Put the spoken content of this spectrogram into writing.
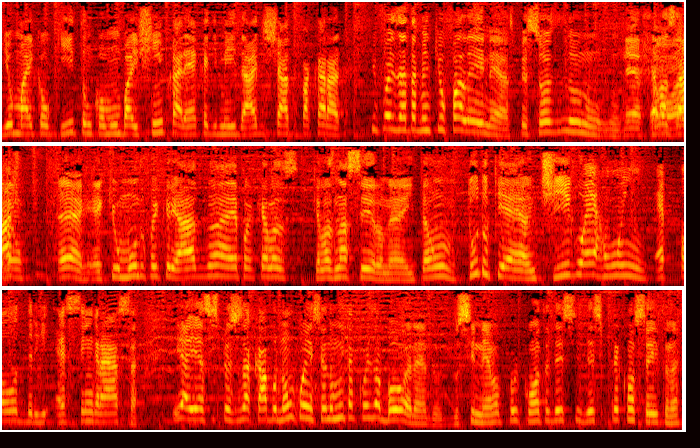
E o Michael Keaton como um baixinho careca de meia idade chato pra caralho. E foi exatamente o que eu falei, né? As pessoas não, não- Nessa elas hora, acham é, é que o mundo foi criado na época que elas, que elas nasceram, né? Então, tudo que é antigo é ruim, é podre, é sem graça. E aí essas pessoas acabam não conhecendo muita coisa boa, né? Do, do cinema por conta desse, desse preconceito, né?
